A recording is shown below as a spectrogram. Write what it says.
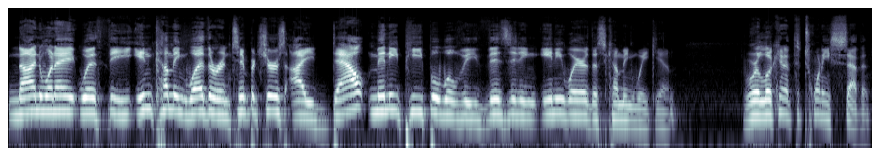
918 with the incoming weather and temperatures. I doubt many people will be visiting anywhere this coming weekend. We're looking at the 27th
